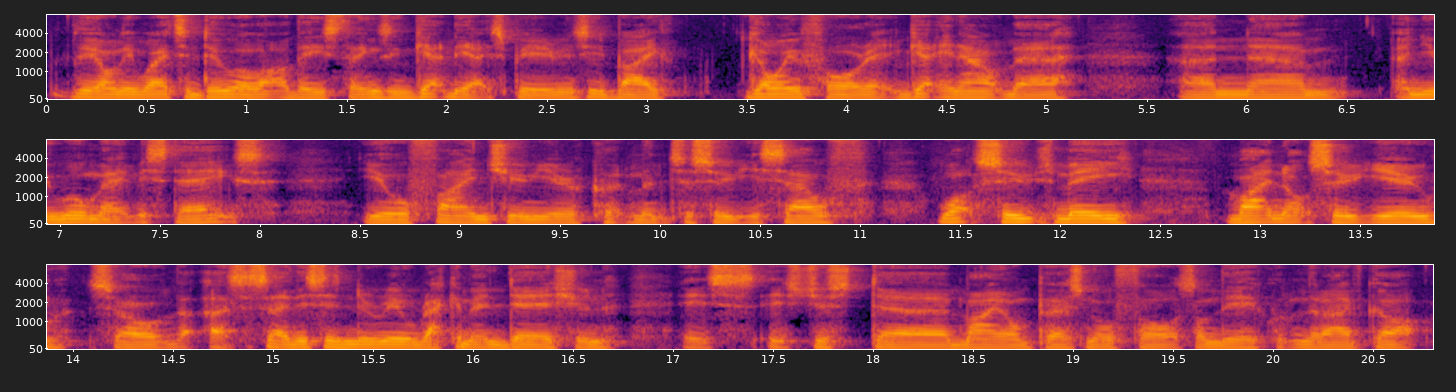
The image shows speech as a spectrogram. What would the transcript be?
the only way to do a lot of these things and get the experience is by going for it, getting out there and um, and you will make mistakes. You'll fine tune your equipment to suit yourself. What suits me might not suit you. So as I say, this isn't a real recommendation. It's it's just uh, my own personal thoughts on the equipment that I've got.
